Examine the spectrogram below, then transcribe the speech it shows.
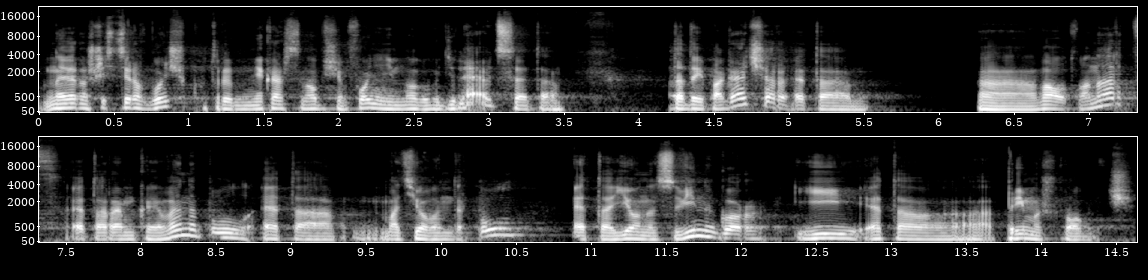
наверное, шестерых гонщиков, которые, мне кажется, на общем фоне немного выделяются. Это Тадей Погачар, это э, Ваут Ван Арт, это Ремко Эвенепул, это Матьё Ван дер Пул, это Йонас Вингегор и это Примож Роглич.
